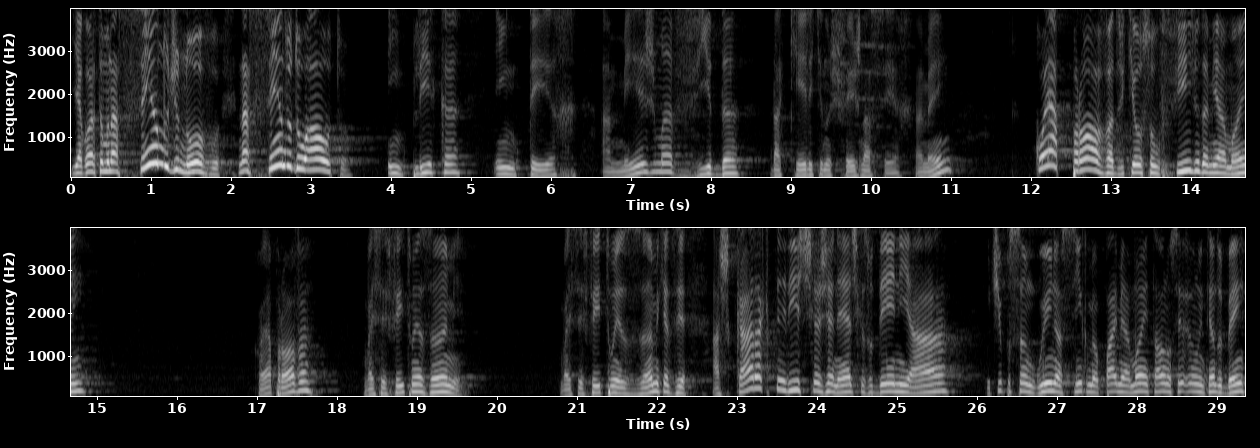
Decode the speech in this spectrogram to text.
e agora estamos nascendo de novo, nascendo do alto, implica em ter a mesma vida daquele que nos fez nascer. Amém? Qual é a prova de que eu sou filho da minha mãe? Qual é a prova? Vai ser feito um exame. Vai ser feito um exame, quer dizer, as características genéticas, o DNA, o tipo sanguíneo, assim, com meu pai, minha mãe e tal, não sei, eu não entendo bem,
